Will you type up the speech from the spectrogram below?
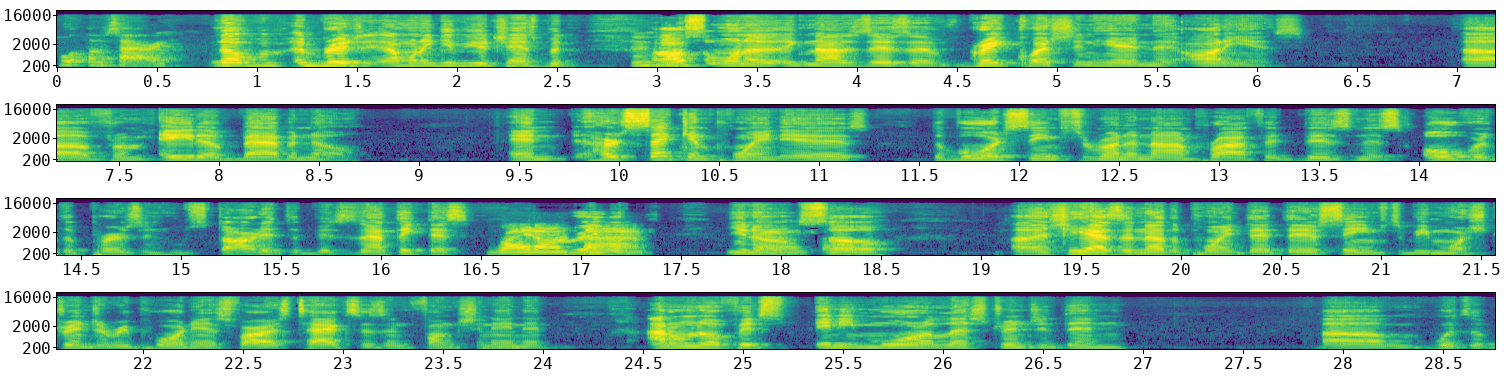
well I'm sorry. No, Bridget, I want to give you a chance, but mm-hmm. I also want to acknowledge there's a great question here in the audience uh, from Ada Babineau. And her second point is the board seems to run a nonprofit business over the person who started the business. And I think that's right on really time. you know, right so uh, she has another point that there seems to be more stringent reporting as far as taxes and functioning. And I don't know if it's any more or less stringent than um, with a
